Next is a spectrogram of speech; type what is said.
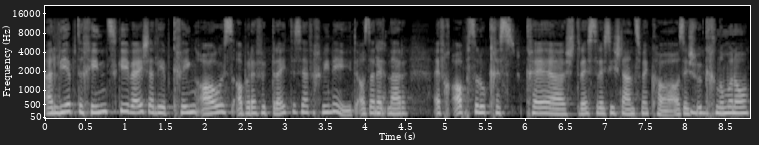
er liebt den Kinski, weißt, er liebt King alles, aber er verträgt es einfach wie nicht. Also er ja. hat dann einfach absolut keine, keine Stressresistenz mehr gehabt. Also ist mhm. wirklich nur noch,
